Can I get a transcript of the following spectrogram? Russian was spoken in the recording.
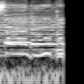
在路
